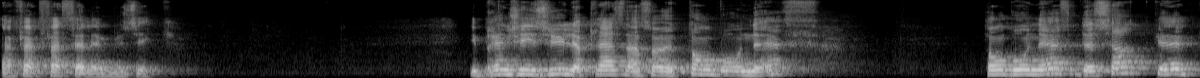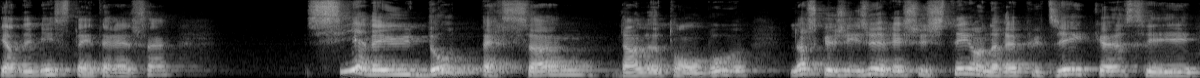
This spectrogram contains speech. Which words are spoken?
à faire face à la musique. Ils prennent Jésus, le placent dans un tombeau neuf, tombeau neuf, de sorte que, regardez bien, c'est intéressant, s'il y avait eu d'autres personnes dans le tombeau, lorsque Jésus est ressuscité, on aurait pu dire que c'est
